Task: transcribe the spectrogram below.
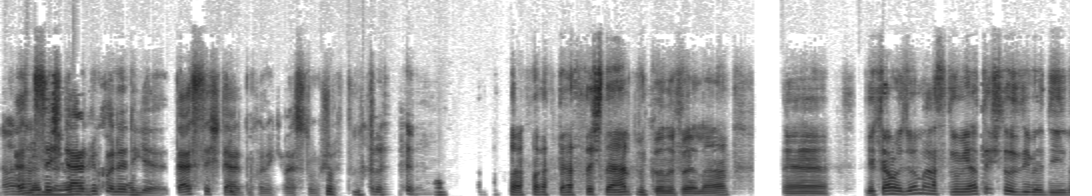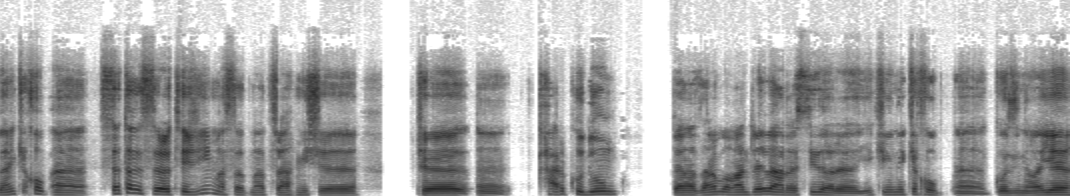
دستش درد می‌کنه دیگه. دستش درد می‌کنه که مصدوم شد. دستش درد می‌کنه فعلا. یکم راجع به مصدومیتش توضیح بدید. و اینکه خب سه تا استراتژی این وسط مطرح میشه که هر کدوم به نظرم واقعا جای بررسی داره. یکی اینه که خب گزینه های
